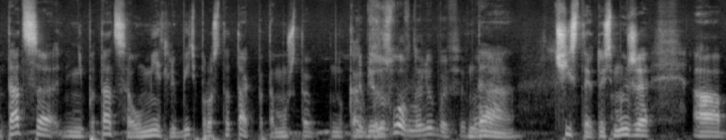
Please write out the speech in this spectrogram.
пытаться, не пытаться, а уметь любить просто так, потому что, ну, как Ну, бы- безусловно, любовь. да, чистая. То есть мы же, а,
